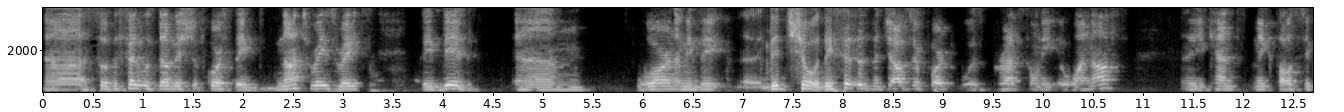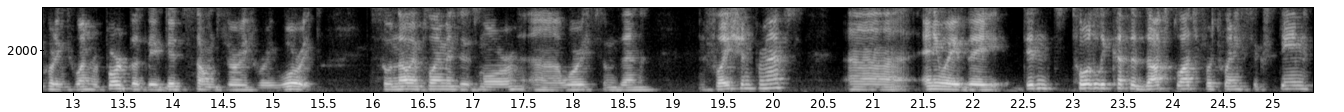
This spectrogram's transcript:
Uh, so the Fed was dovish. Of course, they did not raise rates. They did um, warn. I mean, they uh, did show. They said that the jobs report was perhaps only a one-off. And you can't make policy according to one report, but they did sound very, very worried. So now employment is more uh, worrisome than inflation, perhaps. Uh, anyway, they didn't totally cut the dot plot for 2016.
